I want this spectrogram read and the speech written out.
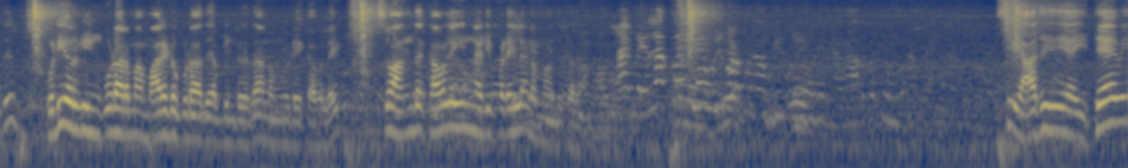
இது கொடியவர்களின் கூடாரமாக மாறிடக்கூடாது அப்படின்றது தான் நம்மளுடைய கவலை. ஸோ அந்த கவலையின் அடிப்படையில் நம்ம வந்து கருத்து சி அது தேவை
